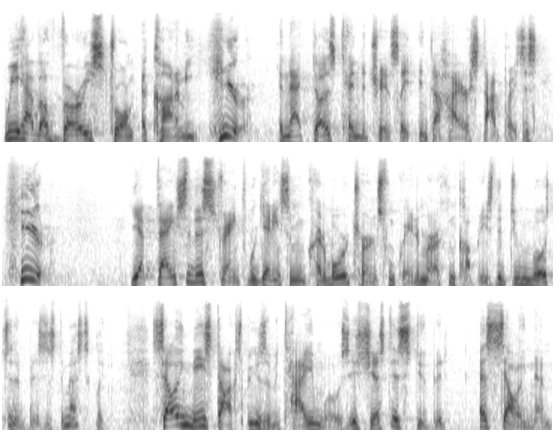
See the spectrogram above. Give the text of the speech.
we have a very strong economy here, and that does tend to translate into higher stock prices here. Yep, thanks to this strength, we're getting some incredible returns from great American companies that do most of their business domestically. Selling these stocks because of Italian woes is just as stupid as selling them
